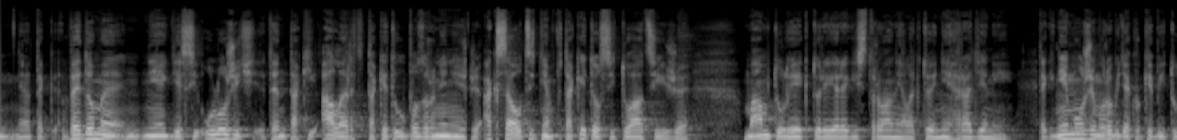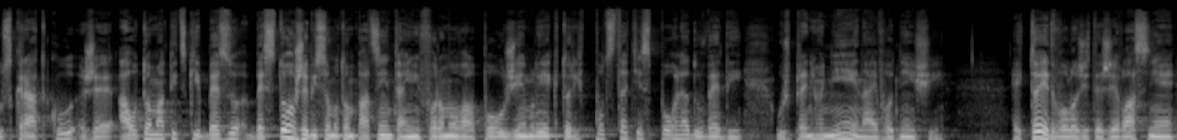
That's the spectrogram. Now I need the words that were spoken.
eh, tak vedome niekde si uložiť ten taký alert, takéto upozornenie, že ak sa ocitnem v takejto situácii, že mám tu liek, ktorý je registrovaný, ale kto je nehradený, tak nemôžem robiť ako keby tú skratku, že automaticky bez, bez toho, že by som o tom pacienta informoval, použijem liek, ktorý v podstate z pohľadu vedy už pre neho nie je najvhodnejší. Hej, to je dôležité, že vlastne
